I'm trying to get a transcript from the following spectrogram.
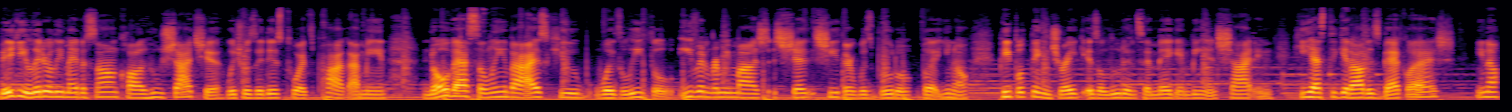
Biggie literally made a song called Who Shot You, which was a diss towards Pac. I mean, No Vaseline by Ice Cube was lethal. Even Remy Ma Shether was brutal. But, you know, people think Drake is alluding to Megan being shot and he has to get all this backlash. You know,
